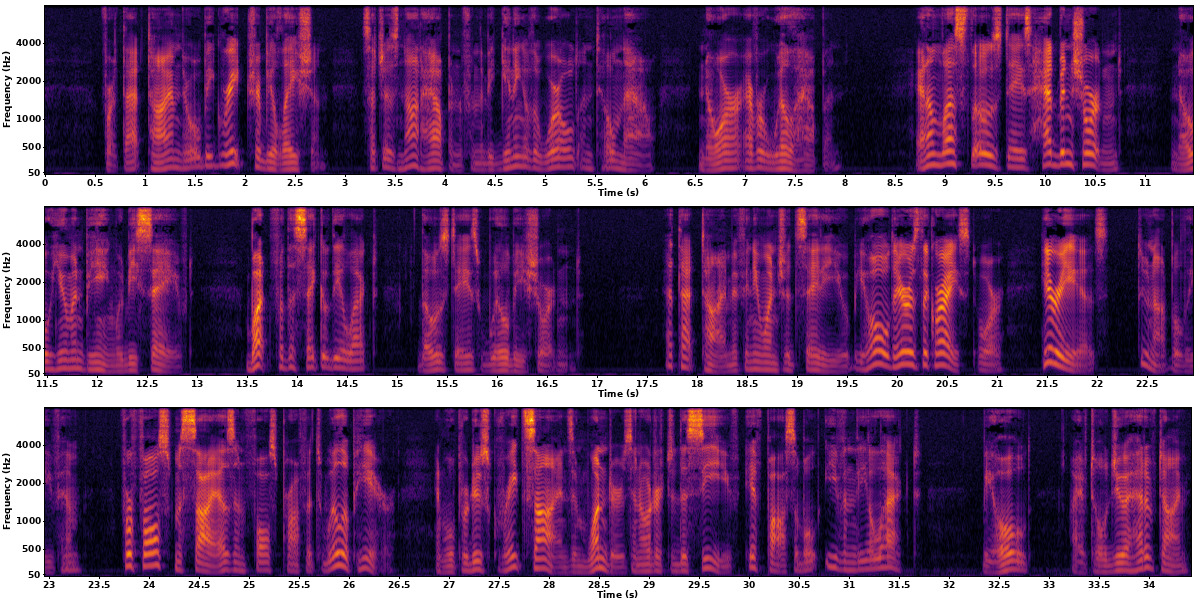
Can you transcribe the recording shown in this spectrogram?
For at that time there will be great tribulation, such as not happened from the beginning of the world until now, nor ever will happen. And unless those days had been shortened, no human being would be saved. But for the sake of the elect, those days will be shortened. At that time, if anyone should say to you, Behold, here is the Christ, or Here he is, do not believe him. For false messiahs and false prophets will appear, and will produce great signs and wonders in order to deceive, if possible, even the elect. Behold, I have told you ahead of time.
